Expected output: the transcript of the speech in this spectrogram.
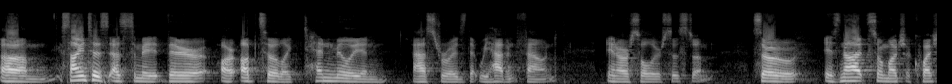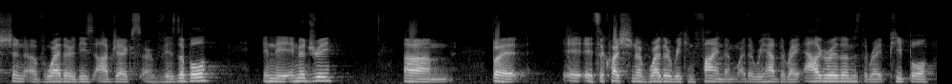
Um, scientists estimate there are up to like 10 million asteroids that we haven't found in our solar system. So it's not so much a question of whether these objects are visible in the imagery, um, but it's a question of whether we can find them, whether we have the right algorithms, the right people,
